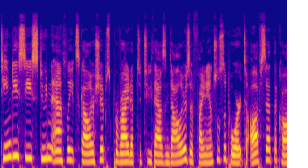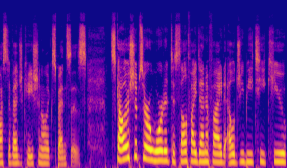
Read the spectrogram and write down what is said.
Team DC student athlete scholarships provide up to $2,000 of financial support to offset the cost of educational expenses. Scholarships are awarded to self identified LGBTQ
